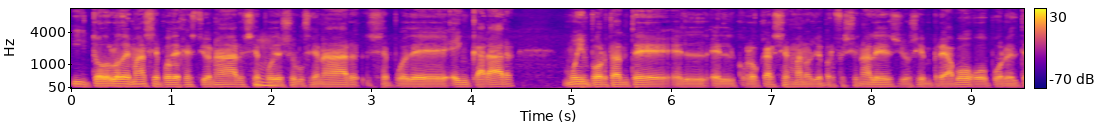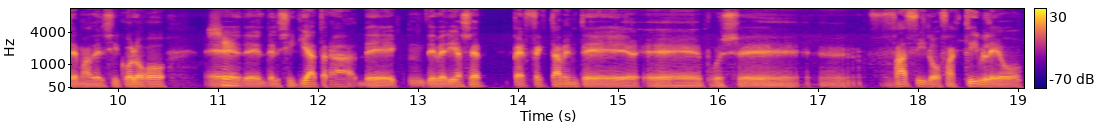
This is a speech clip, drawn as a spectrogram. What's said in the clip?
y todo lo demás se puede gestionar, se mm. puede solucionar, se puede encarar muy importante el, el, colocarse en manos de profesionales. Yo siempre abogo por el tema del psicólogo, eh, de, del psiquiatra, de, debería ser perfectamente eh, pues eh, fácil o factible o,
